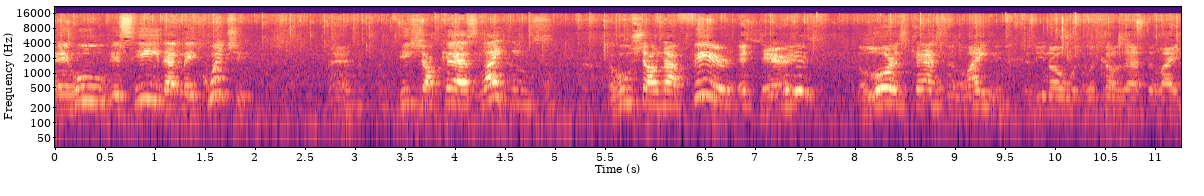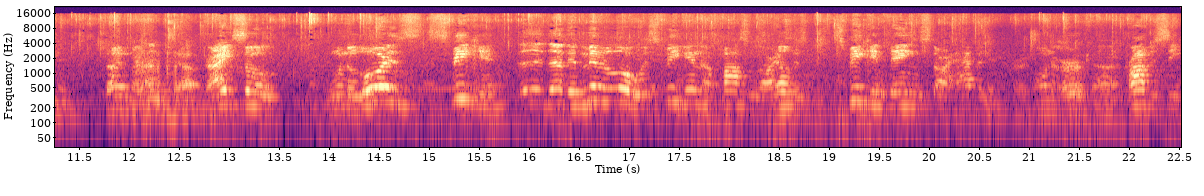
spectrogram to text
And who is he that may quench it? He shall cast lightnings. And who shall not fear? It, there it is. The Lord is casting lightning. Because you know what, what comes after lightning? Thunder. Right? So when the Lord is speaking, the, the, men of the Lord, we're speaking, the apostles, our elders, speaking, things start happening on the earth. Uh-huh. Prophecy.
